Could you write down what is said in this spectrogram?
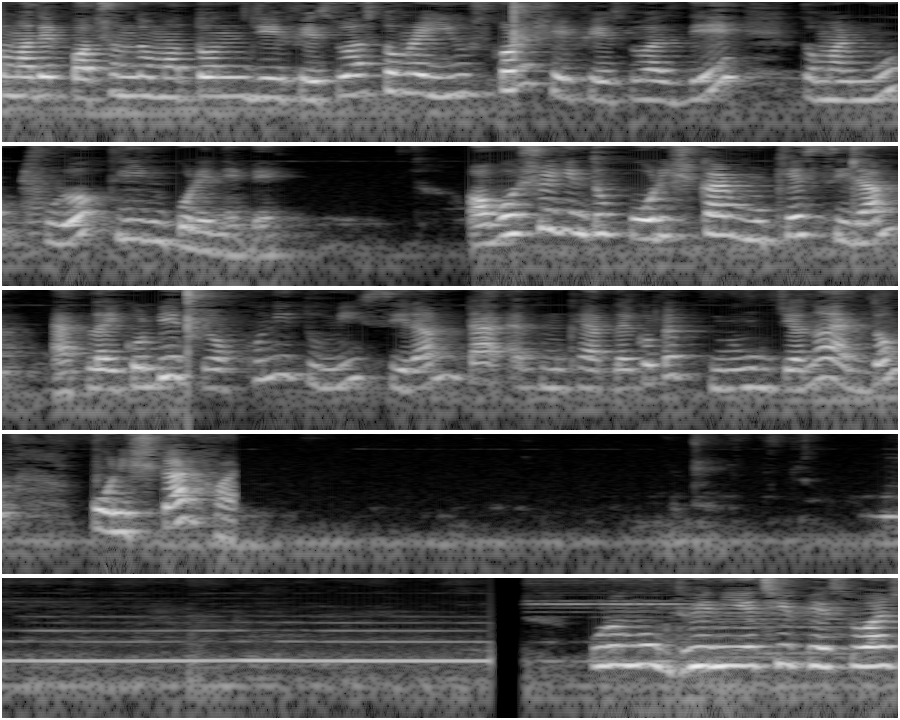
তোমাদের পছন্দ মতন যে ফেস ওয়াশ তোমরা ইউজ করো, সেই ফেস ওয়াশ দিয়ে তোমার মুখ পুরো ক্লিন করে নেবে। অবশ্যই কিন্তু পরিষ্কার মুখে সিরাম অ্যাপ্লাই করবে, যখনই তুমি সিরামটা মুখে অ্যাপ্লাই করবে, মুখ যেন একদম পরিষ্কার হয়। পুরো মুখ ধুয়ে নিয়েছি ফেস ওয়াশ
